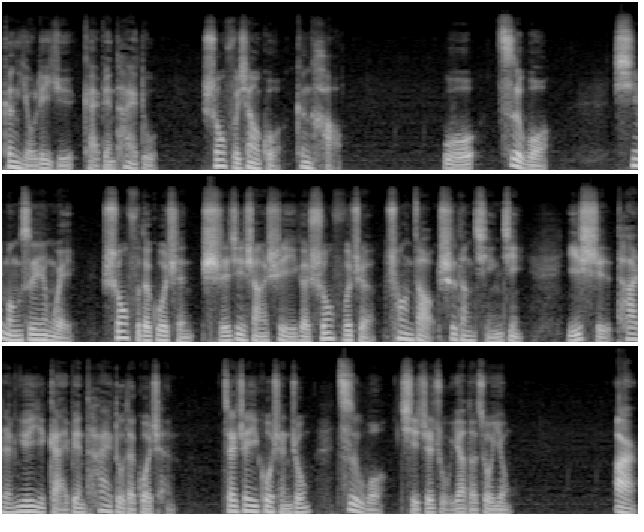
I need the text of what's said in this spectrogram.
更有利于改变态度，说服效果更好。五、自我，西蒙斯认为，说服的过程实际上是一个说服者创造适当情境，以使他人愿意改变态度的过程，在这一过程中，自我起着主要的作用。二、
